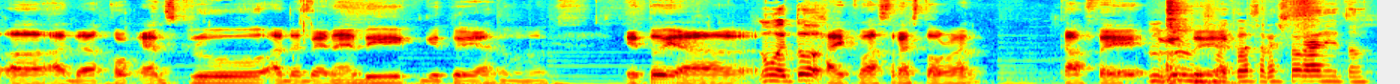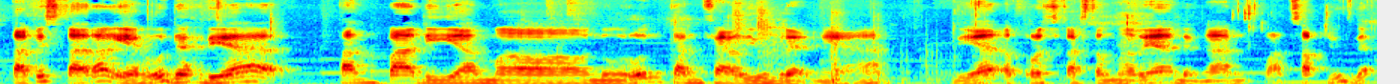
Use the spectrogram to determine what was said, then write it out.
uh, ada Cork and Screw, ada Benedict gitu ya teman-teman. Itu ya oh itu high class restoran, cafe mm-mm, gitu ya high class restoran itu. tapi sekarang ya udah dia tanpa dia menurunkan value brandnya dia approach customernya dengan WhatsApp juga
